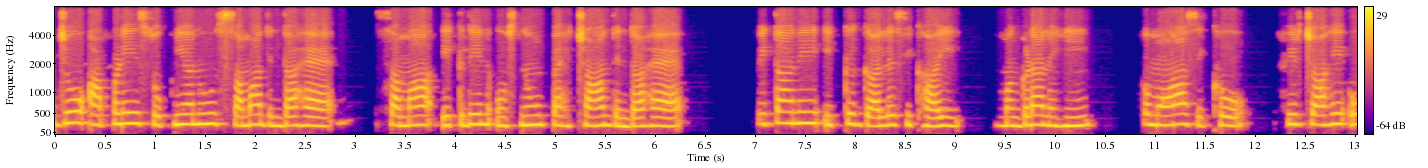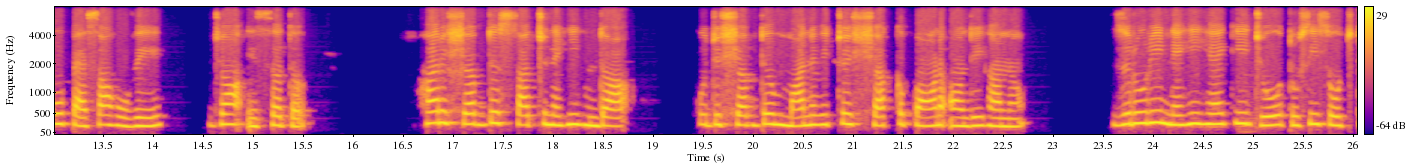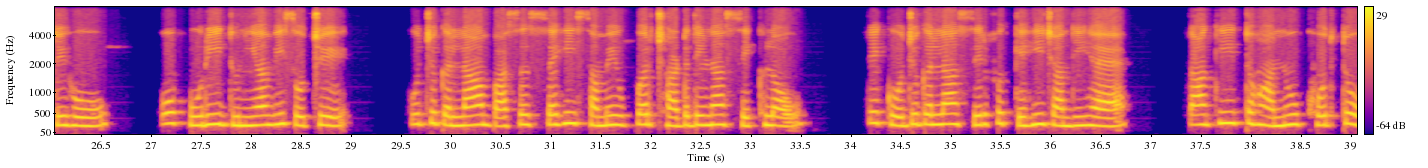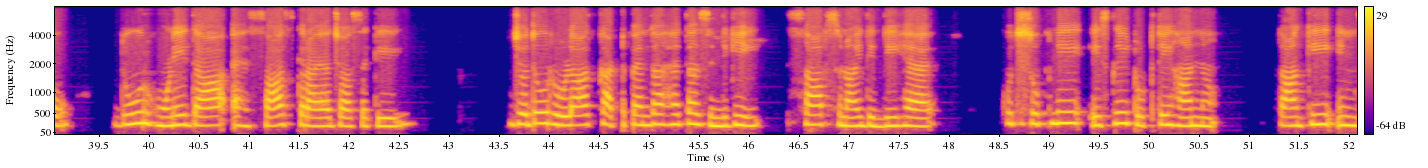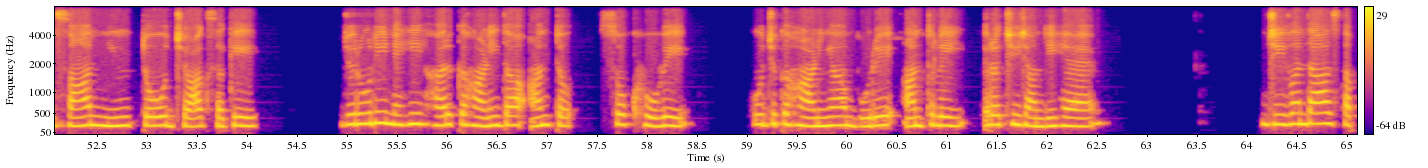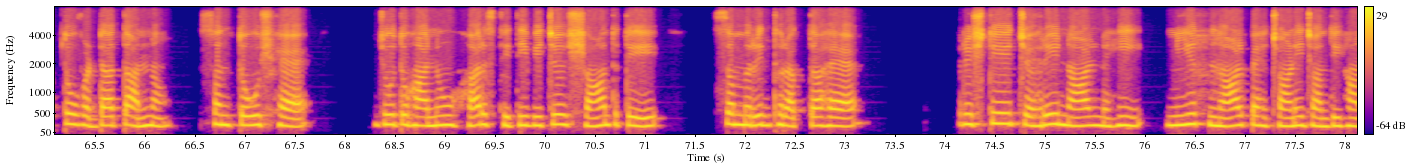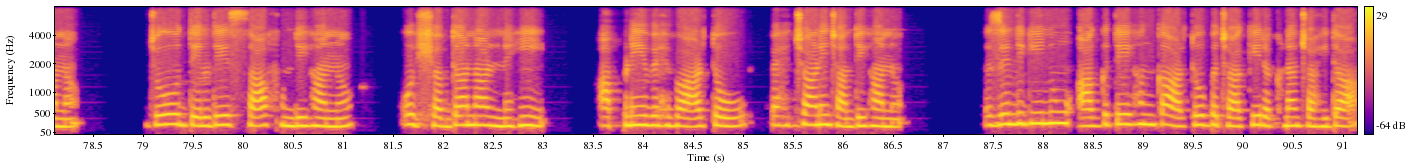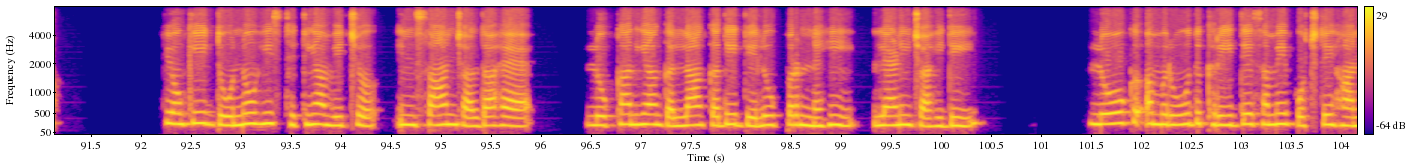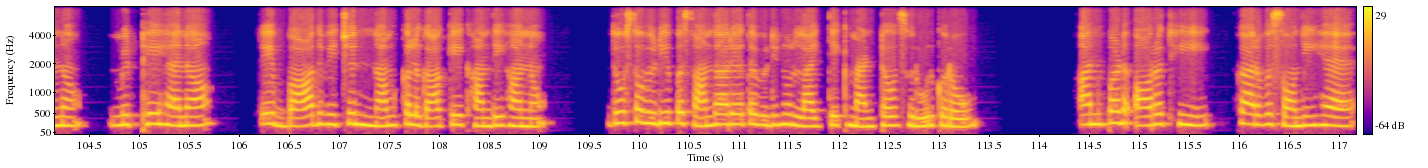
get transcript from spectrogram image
ਜੋ ਆਪਣੇ ਸੁਪਨਿਆਂ ਨੂੰ ਸਮਾਂ ਦਿੰਦਾ ਹੈ, ਸਮਾਂ ਇੱਕ ਦਿਨ ਉਸ ਨੂੰ ਪਹਿਚਾਨ ਦਿੰਦਾ ਹੈ। ਪਿਤਾ ਨੇ ਇੱਕ ਗੱਲ ਸਿਖਾਈ, ਮੰਗਣਾ ਨਹੀਂ, ਕਮਾਉਣਾ ਸਿੱਖੋ, ਫਿਰ ਚਾਹੇ ਉਹ ਪੈਸਾ ਹੋਵੇ ਜਾਂ ਇੱਜ਼ਤ। ਹਰ ਸ਼ਬਦ ਸੱਚ ਨਹੀਂ ਹੁੰਦਾ, ਕੁਝ ਸ਼ਬਦ ਮਨ ਵਿੱਚ ਸ਼ੱਕ ਪਾਉਣ ਆਉਂਦੇ ਹਨ। ਜ਼ਰੂਰੀ ਨਹੀਂ ਹੈ ਕਿ ਜੋ ਤੁਸੀਂ ਸੋਚਦੇ ਹੋ, ਉਹ ਪੂਰੀ ਦੁਨੀਆ ਵੀ ਸੋਚੇ। ਕੁਝ ਗੱਲਾਂ ਬਸ ਸਹੀ ਸਮੇਂ ਉੱਪਰ ਛੱਡ ਦੇਣਾ ਸਿੱਖ ਲਓ। ਤੇ ਕੁਝ ਗੱਲਾਂ ਸਿਰਫ ਕਹੀ ਜਾਂਦੀ ਹੈ ਤਾਂ ਕਿ ਤੁਹਾਨੂੰ ਖੁਦ ਤੋਂ ਦੂਰ ਹੋਣੇ ਦਾ ਅਹਿਸਾਸ ਕਰਾਇਆ ਜਾ ਸਕੇ। ਜਦੋਂ ਰੋਲਾ ਘੱਟ ਪੈਂਦਾ ਹੈ ਤਾਂ ਜ਼ਿੰਦਗੀ ਸਾਫ਼ ਸੁਣਾਈ ਦਿੰਦੀ ਹੈ। ਕੁਝ ਸੁਪਨੇ ਇਸ ਲਈ ਟੁੱਟਦੇ ਹਨ ਤਾਂ ਕਿ ਇਨਸਾਨ ਨੀਂਦ ਤੋਂ ਜਾਗ ਸਕੇ। ਜ਼ਰੂਰੀ ਨਹੀਂ ਹਰ ਕਹਾਣੀ ਦਾ ਅੰਤ ਸੁੱਖ ਹੋਵੇ। ਕੁਝ ਕਹਾਣੀਆਂ ਬੁਰੇ ਅੰਤ ਲਈ ਰਚੀ ਜਾਂਦੀ ਹੈ। ਜੀਵਨ ਦਾ ਸਭ ਤੋਂ ਵੱਡਾ ਧਨ ਸੰਤੋਸ਼ ਹੈ, ਜੋ ਤੁਹਾਨੂੰ ਹਰ ਸਥਿਤੀ ਵਿੱਚ ਸ਼ਾਂਤ ਤੇ ਸਮਰਿੱਧ ਰੱਖਦਾ ਹੈ। ਰਿਸ਼ਤੇ ਚਿਹਰੇ ਨਾਲ ਨਹੀਂ, ਨੀਅਤ ਨਾਲ ਪਹਿਚਾਣੇ ਜਾਂਦੇ ਹਨ। ਜੋ ਦਿਲ ਦੇ ਸਾਫ਼ ਹੁੰਦੇ ਹਨ, ਉਹ ਸ਼ਬਦਾਂ ਨਾਲ ਨਹੀਂ, ਆਪਣੇ ਵਿਵਹਾਰ ਤੋਂ ਪਹਿਚਾਣੇ ਜਾਂਦੇ ਹਨ। ਜ਼ਿੰਦਗੀ ਨੂੰ ਅੱਗ ਤੇ ਹੰਕਾਰ ਤੋਂ ਬਚਾ ਕੇ ਰੱਖਣਾ ਚਾਹੀਦਾ। ਕਿਉਂਕਿ ਦੋਨੋਂ ਹੀ ਸਥਿਤੀਆਂ ਵਿੱਚ ਇਨਸਾਨ ਚੱਲਦਾ ਹੈ। ਲੋਕਾਂ ਦੀਆਂ ਗੱਲਾਂ ਕਦੇ ਦਿਲ ਉੱਪਰ ਨਹੀਂ ਲੈਣੀ ਚਾਹੀਦੀ। ਲੋਕ ਅਮਰੂਦ ਖਰੀਦਦੇ ਸਮੇਂ ਪੁੱਛਦੇ ਹਨ, ਮਿੱਠੇ ਹੈ ਨਾ? ਤੇ ਬਾਅਦ ਵਿੱਚ ਨਮਕ ਲਗਾ ਕੇ ਖਾਂਦੇ ਹਨ। ਦੋਸਤੋ, ਵੀਡੀਓ ਪਸੰਦ ਆ ਰਿਹਾ ਤਾਂ ਵੀਡੀਓ ਨੂੰ ਲਾਈਕ ਤੇ ਕਮੈਂਟ ਜ਼ਰੂਰ ਕਰੋ। ਅਨਪੜ੍ਹ ਔਰਤ ਹੀ ਘਰ ਵਸਾਉਂਦੀ ਹੈ।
